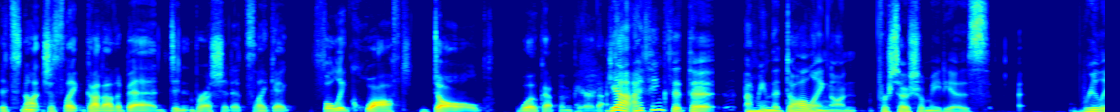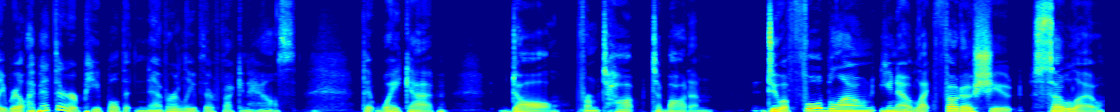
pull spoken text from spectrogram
It's not just like got out of bed, didn't brush it. It's like a fully coiffed, dolled, woke up in paradise. Yeah, I think that the, I mean, the dolling on for social media is uh, really real. I bet there are people that never leave their fucking house that wake up, doll from top to bottom, do a full blown, you know, like photo shoot solo,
